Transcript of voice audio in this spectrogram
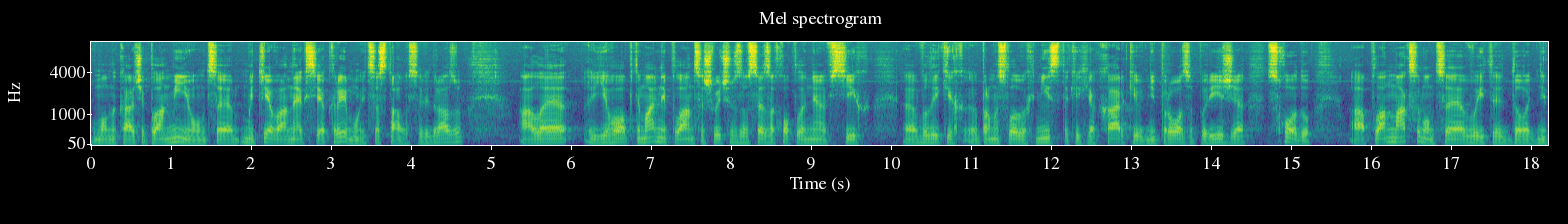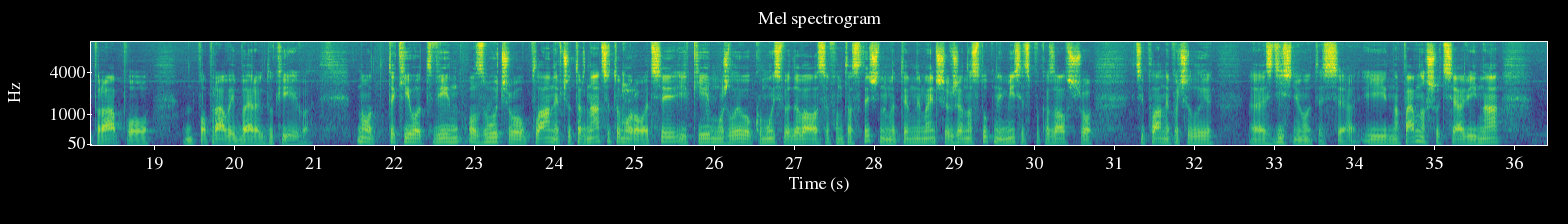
умовно кажучи, план мінімум це миттєва анексія Криму, і це сталося відразу. Але його оптимальний план це швидше за все захоплення всіх е, великих е, промислових міст, таких як Харків, Дніпро, Запоріжжя, Сходу. А план максимум це вийти до Дніпра по, по правий берег до Києва. Ну, от такі от він озвучував плани в 2014 році, які, можливо, комусь видавалися фантастичними. Тим не менше, вже наступний місяць показав, що ці плани почали е, здійснюватися. І напевно, що ця війна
